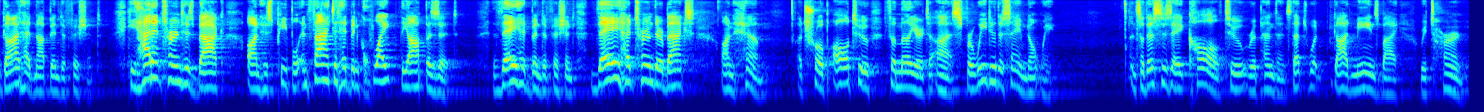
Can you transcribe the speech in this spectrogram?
God had not been deficient. He hadn't turned his back on his people. In fact, it had been quite the opposite. They had been deficient, they had turned their backs on him a trope all too familiar to us, for we do the same, don't we? And so this is a call to repentance. That's what God means by return.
